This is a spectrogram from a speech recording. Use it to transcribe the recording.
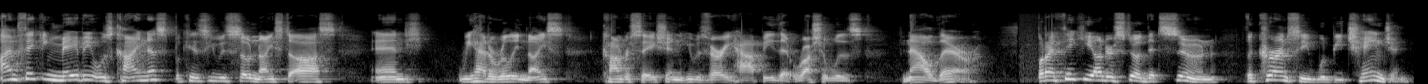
I'm thinking maybe it was kindness because he was so nice to us and we had a really nice conversation. He was very happy that Russia was now there. But I think he understood that soon the currency would be changing.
